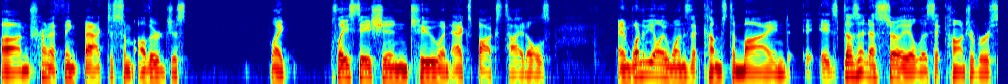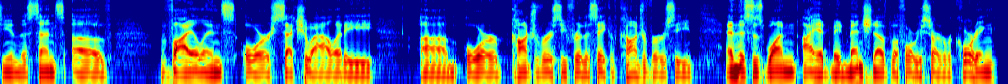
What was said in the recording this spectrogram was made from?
Uh, I'm trying to think back to some other just like PlayStation 2 and Xbox titles. And one of the only ones that comes to mind, it, it doesn't necessarily elicit controversy in the sense of violence or sexuality um, or controversy for the sake of controversy. And this is one I had made mention of before we started recording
